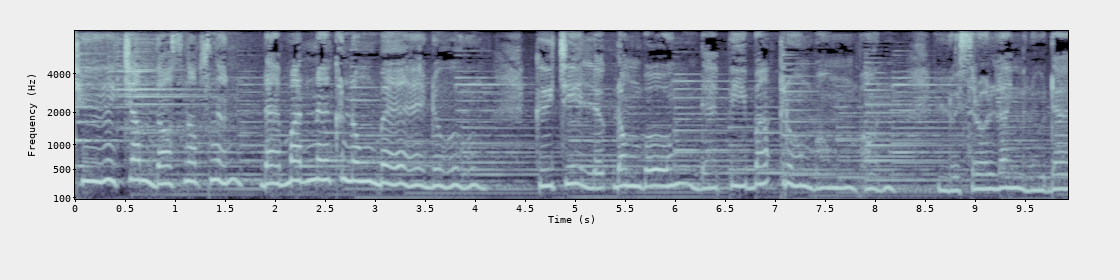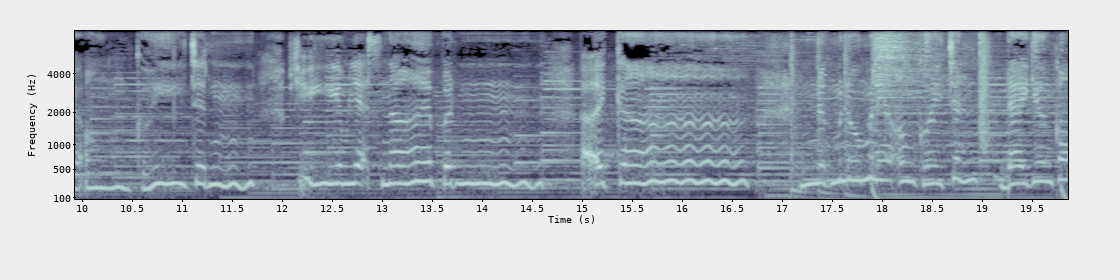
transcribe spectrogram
ឈឺចាំដល់ស្ងប់ស្ងាត់ដែលបាត់នៅក្នុងបេះដូងគឺជាលើកដំបូងដែលពិបាកទ្រាំបំផុតលួចស្រឡាញ់មនុស្សដែលអង្គុយចិត្តព្យាយាមលាក់ស្នេហ៍ពិតឯកានឹកមនុស្សម្នាក់អង្គុយចិត្តដែលយើងក៏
